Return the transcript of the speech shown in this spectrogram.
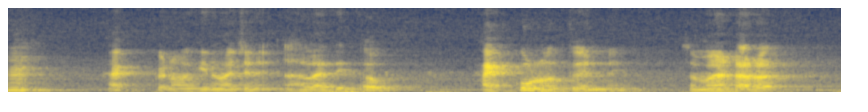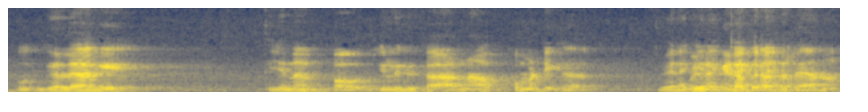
හ්ම්. හැක් වෙනවා කියන වචන අහලා ඇති. ඔව්. හැක්කුණොත් වෙන්නේ සමයට අර පුද්ගලයාගේ තියෙන පෞද්ගලික කාරණ ඔක්කොම ටික වෙන කෙනෙක් අතට යනවා.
